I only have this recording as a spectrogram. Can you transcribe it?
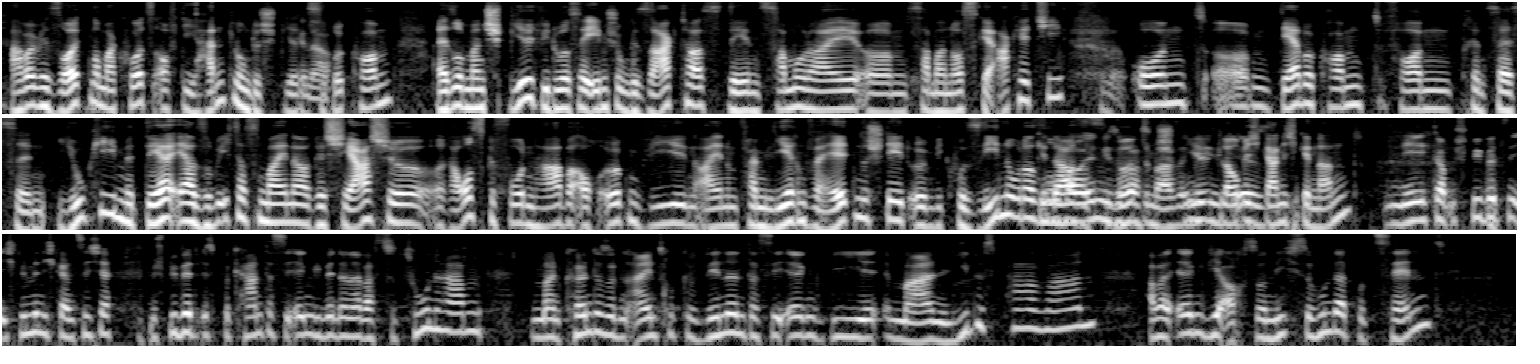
Aber wir sollten noch mal kurz auf die Handlung des Spiels Genau. zurückkommen. Also man spielt, wie du es ja eben schon gesagt hast, den Samurai ähm, Samanosuke Akechi Genau. und ähm, der bekommt von Prinzessin Yuki, mit der er, so wie ich das in meiner Recherche rausgefunden habe, auch irgendwie in einem familiären Verhältnis steht, irgendwie Cousine oder Genau, so. was irgendwie es wird sowas im. Spiel, glaube äh, ich, gar nicht genannt. Nee, ich glaube, im Spiel wird nicht, ich bin mir nicht ganz sicher. Im Spiel wird ist bekannt, dass sie irgendwie miteinander was zu tun haben. Man könnte so den Eindruck gewinnen, dass sie irgendwie mal ein Liebespaar waren, aber irgendwie auch so nicht so 100 Prozent.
